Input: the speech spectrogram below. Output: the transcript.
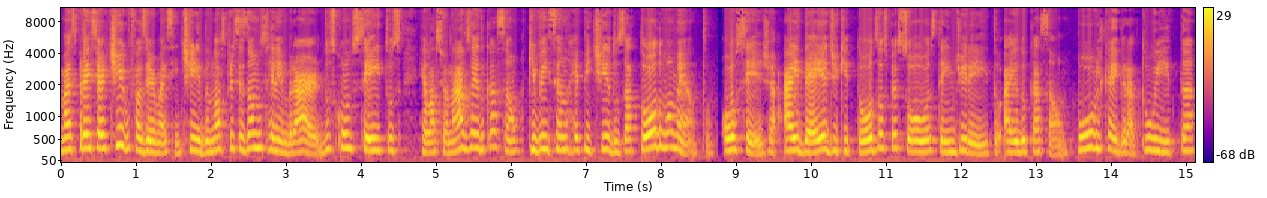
Mas para esse artigo fazer mais sentido, nós precisamos relembrar dos conceitos relacionados à educação que vêm sendo repetidos a todo momento. Ou seja, a ideia de que todas as pessoas têm direito à educação pública e gratuita,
